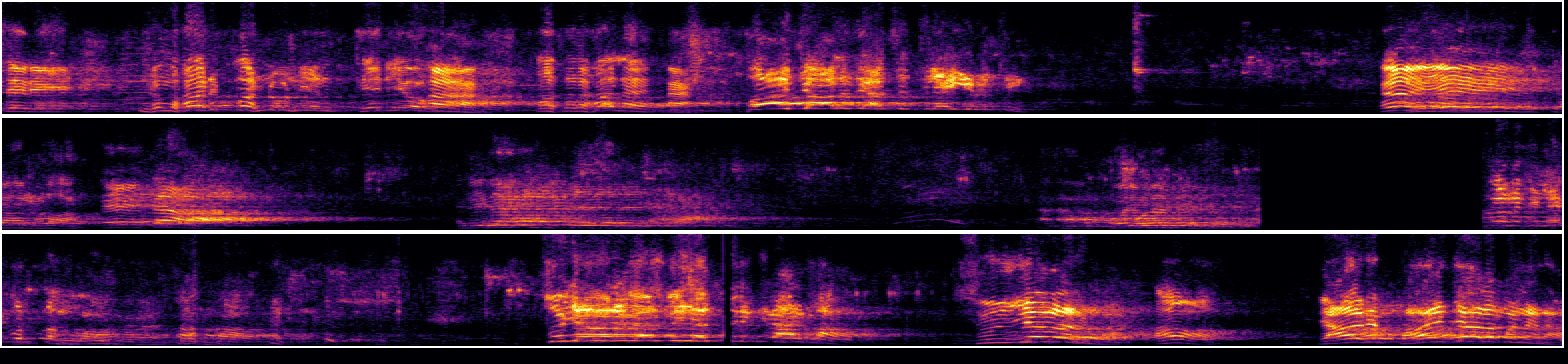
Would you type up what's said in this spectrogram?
சரி. இந்த மாதிரி பண்ணணும்னு எனக்கு தெரியும். அதனால பாஞ்சால தேசத்திலே இருக்கு ஏய், ஏய். இருக்கிறார்களா. நிதானமா பேசுங்க. கணக்கிலே கொடுத்தரலாம் சுயவர வேள்வி ஏற்றிருக்கிறார்களா? சுயவர்மம் ஆ. யாரு பாஞ்சால மன்னனா?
